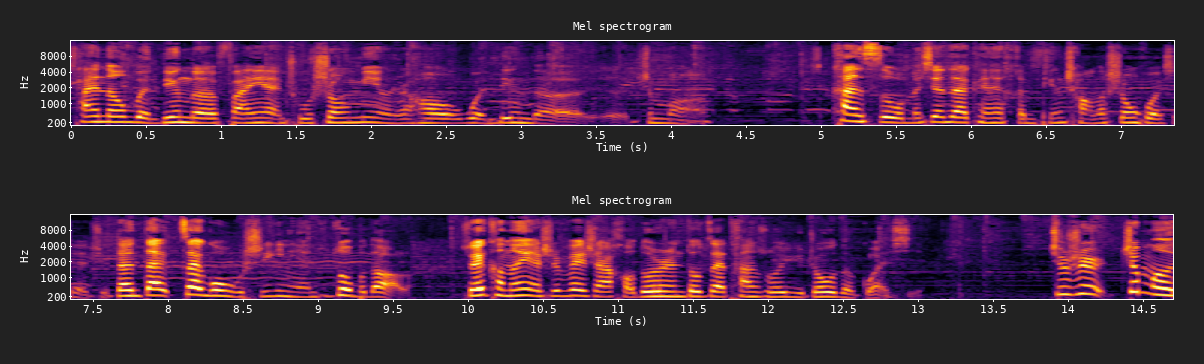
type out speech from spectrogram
才能稳定的繁衍出生命，然后稳定的这么看似我们现在可以很平常的生活下去。但再再过五十亿年就做不到了，所以可能也是为啥好多人都在探索宇宙的关系。就是这么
